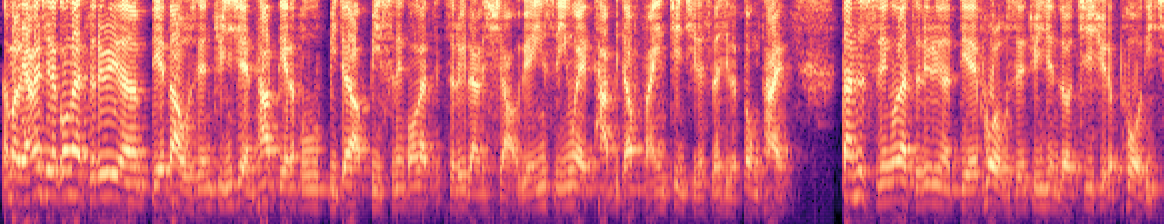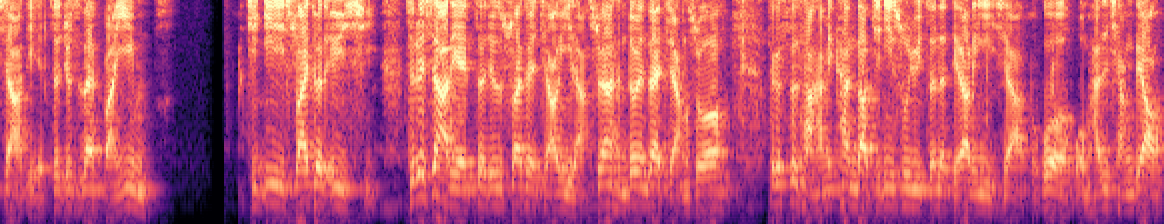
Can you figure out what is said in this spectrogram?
那么两年期的公债殖率呢，跌到五十天均线，它跌的幅比较比十年公债殖率来的小，原因是因为它比较反映近期的升息的动态。但是十年公债殖利率呢，跌破了五十天均线之后，继续的破底下跌，这就是在反映经济衰退的预期。直接下跌，这就是衰退交易啦。虽然很多人在讲说，这个市场还没看到经济数据真的跌到零以下，不过我们还是强调。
